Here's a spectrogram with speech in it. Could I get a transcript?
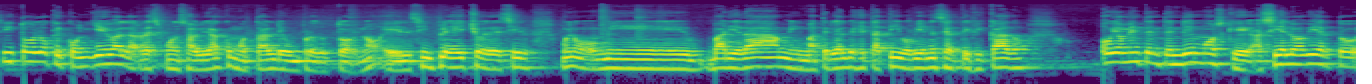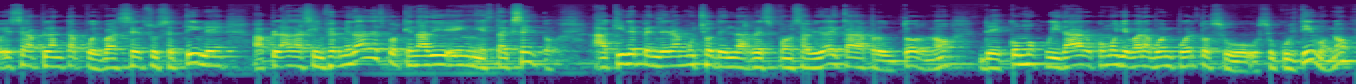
Sí, todo lo que conlleva la responsabilidad como tal de un productor, ¿no? El simple hecho de decir, bueno, mi variedad, mi material vegetativo viene certificado Obviamente entendemos que a cielo abierto esa planta pues va a ser susceptible a plagas y enfermedades porque nadie está exento. Aquí dependerá mucho de la responsabilidad de cada productor, ¿no? De cómo cuidar o cómo llevar a buen puerto su, cultivo, ¿no?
